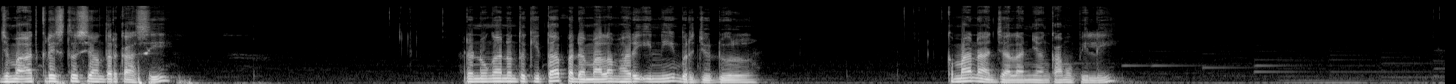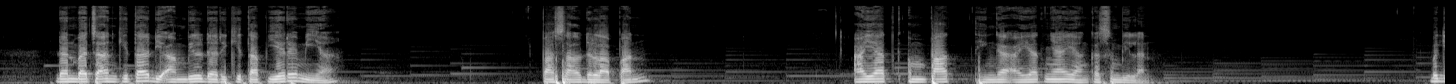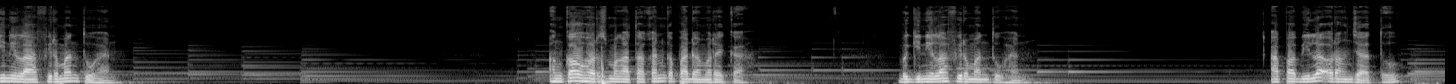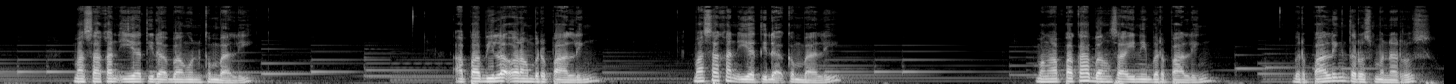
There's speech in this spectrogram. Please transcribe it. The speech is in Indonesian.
Jemaat Kristus yang terkasih, renungan untuk kita pada malam hari ini berjudul Ke mana jalan yang kamu pilih? Dan bacaan kita diambil dari kitab Yeremia, pasal 8, ayat 4 hingga ayatnya yang ke-9. Beginilah firman Tuhan. Engkau harus mengatakan kepada mereka, Beginilah firman Tuhan. Apabila orang jatuh, masakan ia tidak bangun kembali? Apabila orang berpaling, masakan ia tidak kembali? Mengapakah bangsa ini berpaling, berpaling terus-menerus?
